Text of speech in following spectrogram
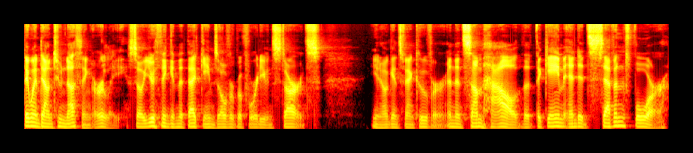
they went down two nothing early, so you're thinking that that game's over before it even starts, you know, against Vancouver, and then somehow the the game ended seven four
